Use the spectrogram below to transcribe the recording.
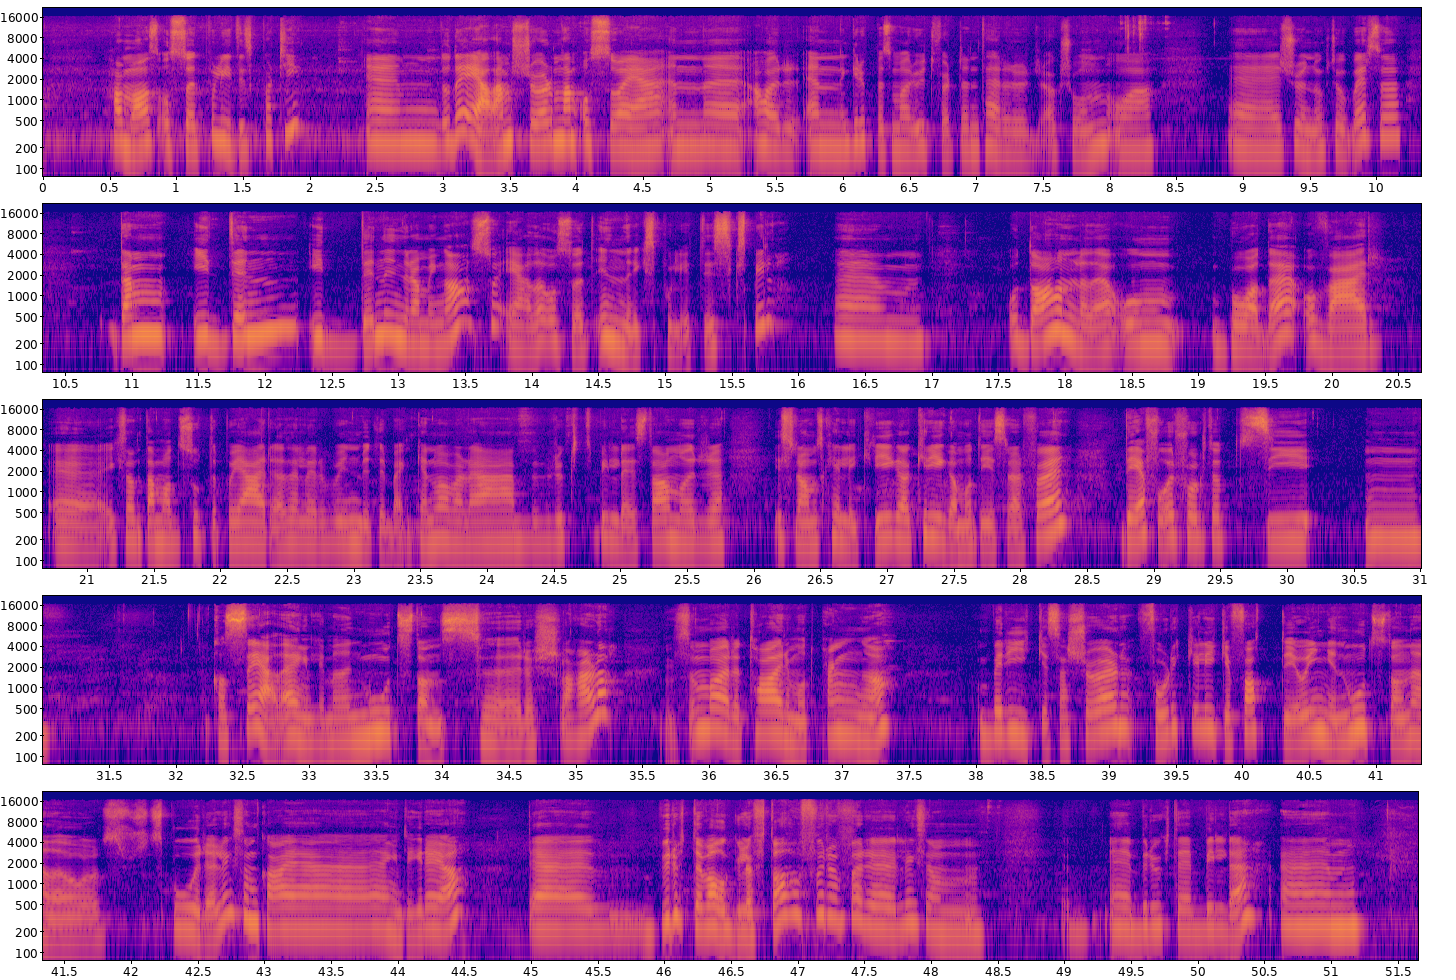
Hamas også et politisk parti. Um, og det er de sjøl, om de også en, uh, har en gruppe som har utført den terroraksjonen og uh, 7.10. Så de, i den, i den innramminga så er det også et innenrikspolitisk spill. Um, og da handler det om både å være uh, De hadde sittet på gjerdet eller på innbytterbenken, var vel det jeg brukte bildet i stad, når islamsk hellig krig har kriga mot Israel før. Det får folk til å si um, hva er det egentlig med den motstandsrørsla her, da? Som bare tar imot penger og beriker seg sjøl. Folk er like fattige, og ingen motstand er det å spore. liksom. Hva er egentlig greia? Det er brutte valgløfter, for å bare liksom eh, bruke det bildet. Um,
